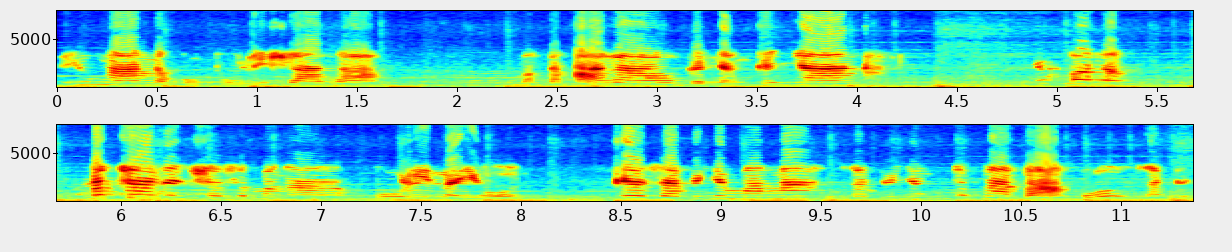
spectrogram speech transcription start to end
Yung nga, nabubuli siya na matakaaraw, ganyan-ganyan. Yung parang, na-challenge siya sa mga bully na yun. Kaya sabi niya, Mama, sabi niya, tumaba ako. Sabi,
